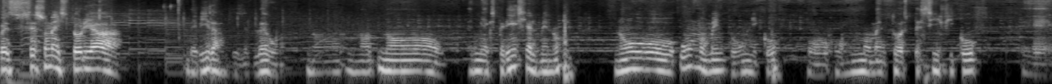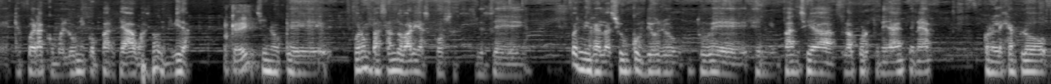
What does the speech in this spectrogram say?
Pues es una historia de vida, desde luego. No, no, no, en mi experiencia al menos, no hubo un momento único o, un momento específico eh, que fuera como el único parte aguas ¿no? de mi vida. Okay. Sino que fueron pasando varias cosas. Desde pues mi relación con Dios, yo tuve en mi infancia la oportunidad de tener, con el ejemplo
